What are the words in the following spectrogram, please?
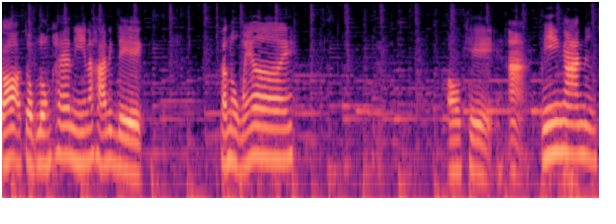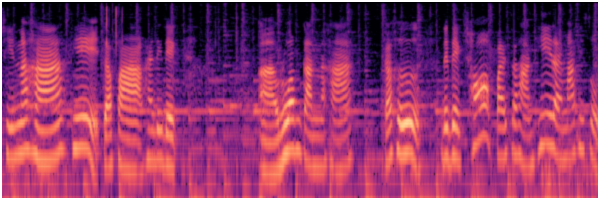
ก็จบลงแค่นี้นะคะเด็กๆ สนุกไหมเอ่ยโอเค อะ มีงานหนึ่งชิ้นนะคะ ที่จะฝากให้เด็กๆอ่าร่วมกันนะคะ ก็คือเด็กๆชอบไปสถานที่ใดมากที่สุด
